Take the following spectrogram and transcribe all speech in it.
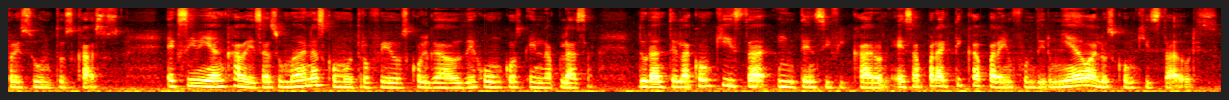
presuntos casos exhibían cabezas humanas como trofeos colgados de juncos en la plaza. Durante la conquista intensificaron esa práctica para infundir miedo a los conquistadores.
